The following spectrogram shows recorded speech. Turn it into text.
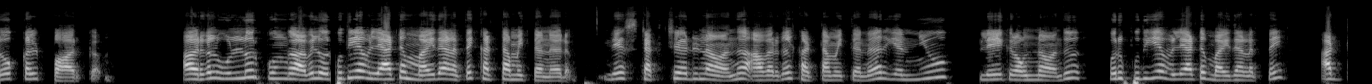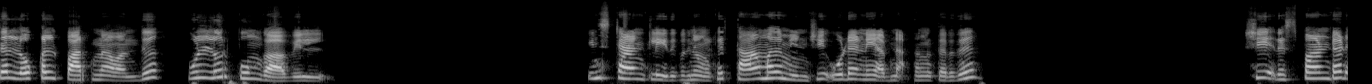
local park அவர்கள் உள்ளூர் பூங்காவில் ஒரு புதிய விளையாட்டு மைதானத்தை கட்டமைத்தனர். தே ஸ்ட்ரக்சர்டுனா வந்து அவர்கள் கட்டமைத்தனர். எ நியூ பிளே கிரவுண்ட்னா வந்து ஒரு புதிய விளையாட்டு மைதானத்தை அட் த லோக்கல் பார்க்னா வந்து உள்ளூர் பூங்காவில். இன்ஸ்டன்ட்லி இதுக்கு பார்த்தீங்கன்னா உங்களுக்கு தாமதமின்றி உடனே அப்படின்னு அர்த்தங்கள் தருது she responded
